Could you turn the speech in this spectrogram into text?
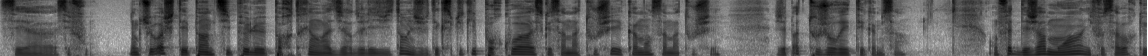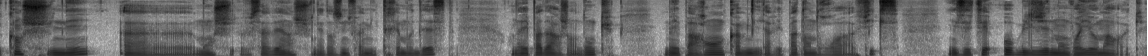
C'est euh, fou. Donc tu vois, je t'ai peint un petit peu le portrait, on va dire, de l'évitant et je vais t'expliquer pourquoi est-ce que ça m'a touché et comment ça m'a touché. J'ai pas toujours été comme ça. En fait, déjà, moi, il faut savoir que quand je suis né, euh, vous savez, hein, je suis né dans une famille très modeste, on n'avait pas d'argent. Donc, mes parents, comme ils n'avaient pas d'endroit fixe, ils étaient obligés de m'envoyer au Maroc.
